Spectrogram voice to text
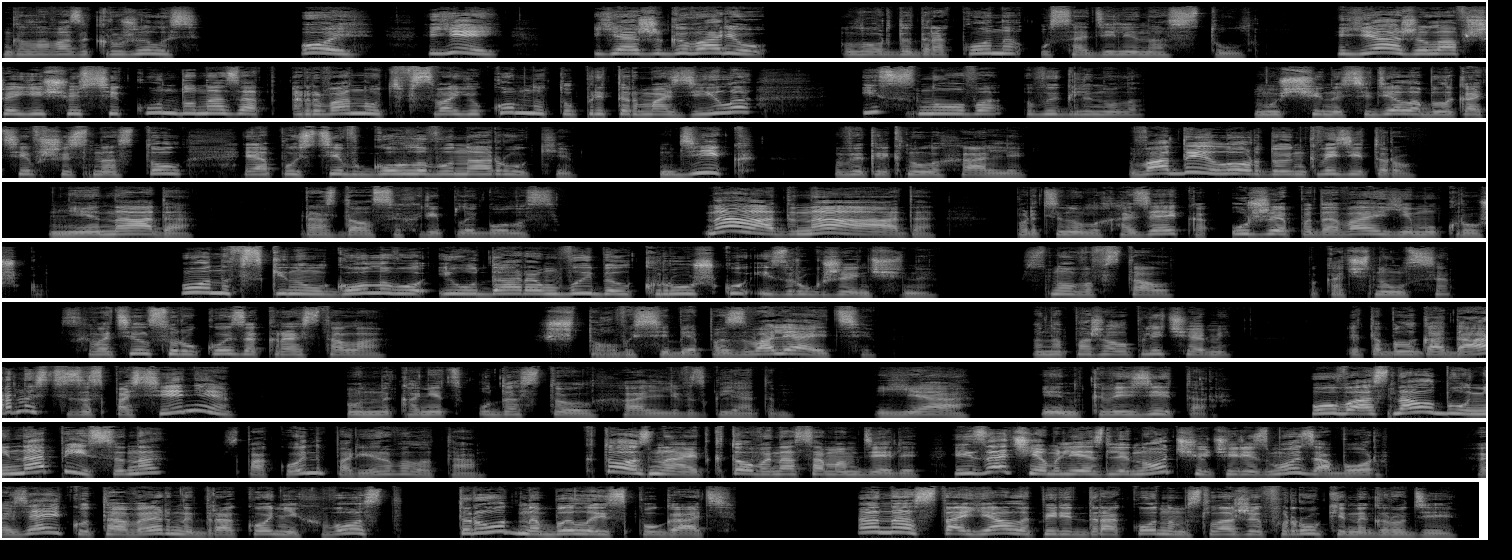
Голова закружилась. «Ой, ей, я же говорю!» Лорда-дракона усадили на стул. Я, желавшая еще секунду назад рвануть в свою комнату, притормозила и снова выглянула. Мужчина сидел, облокотившись на стол и опустив голову на руки. «Дик!» — выкрикнула Халли. «Воды лорду-инквизитору!» «Не надо!» — раздался хриплый голос. «Надо, надо!» — протянула хозяйка, уже подавая ему кружку. Он вскинул голову и ударом выбил кружку из рук женщины. Снова встал, покачнулся, схватился рукой за край стола. «Что вы себе позволяете?» Она пожала плечами. «Это благодарность за спасение?» Он, наконец, удостоил Халли взглядом. «Я инквизитор». «У вас на лбу не написано», — спокойно парировала та. «Кто знает, кто вы на самом деле, и зачем лезли ночью через мой забор?» Хозяйку таверны «Драконий хвост» трудно было испугать. Она стояла перед драконом, сложив руки на груди.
